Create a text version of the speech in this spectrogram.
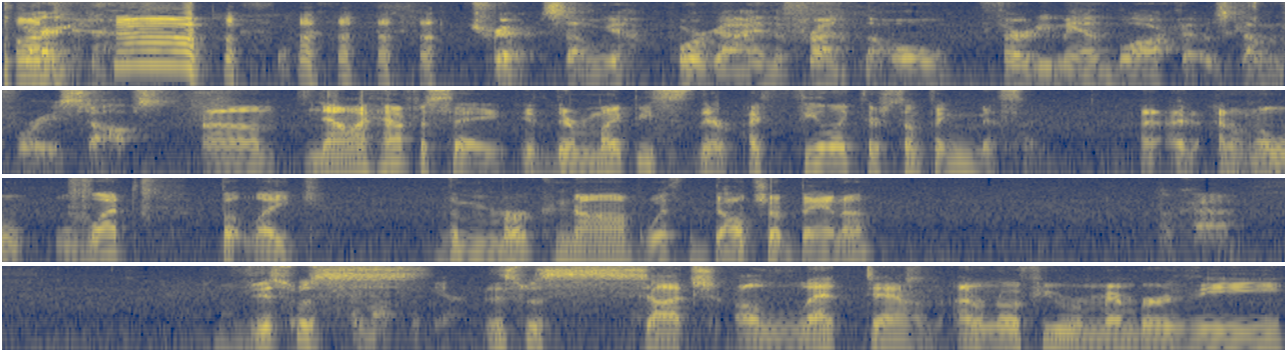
punch. Trip some poor guy in the front. The whole thirty-man block that was coming for you stops. Um, now I have to say, if there might be there, I feel like there's something missing. I, I, I don't know what, but like the Murknob with Belcha-banna. Okay. This was Come s- up again. this was such a letdown. I don't know if you remember the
